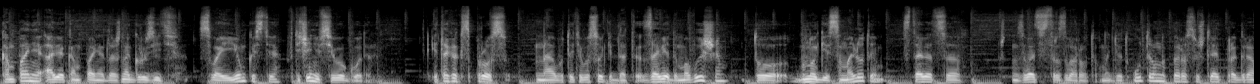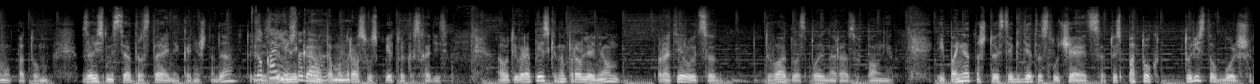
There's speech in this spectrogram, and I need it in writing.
компания, авиакомпания должна грузить свои емкости в течение всего года. И так как спрос на вот эти высокие даты заведомо выше, то многие самолеты ставятся, что называется, с разворота. Он идет утром, например, осуществляет программу, потом, в зависимости от расстояния, конечно, да? То есть Ну, конечно, Доминиканы, да. там он раз успеет только сходить. А вот европейские направления, он ротируется два-два с половиной раза вполне. И понятно, что если где-то случается, то есть поток туристов больше,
